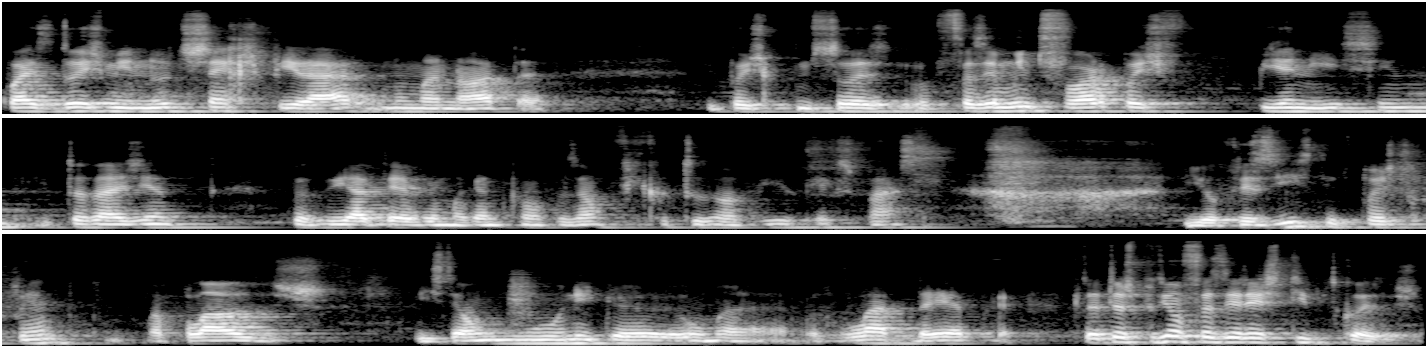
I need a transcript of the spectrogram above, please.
quase dois minutos sem respirar numa nota e depois começou a fazer muito forte, depois pianíssimo e toda a gente podia até haver uma grande confusão, ficou tudo a ouvir, o que é que se passa? E ele fez isto e depois de repente, aplausos. Isto é um único uma, relato da época. Portanto, eles podiam fazer este tipo de coisas.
